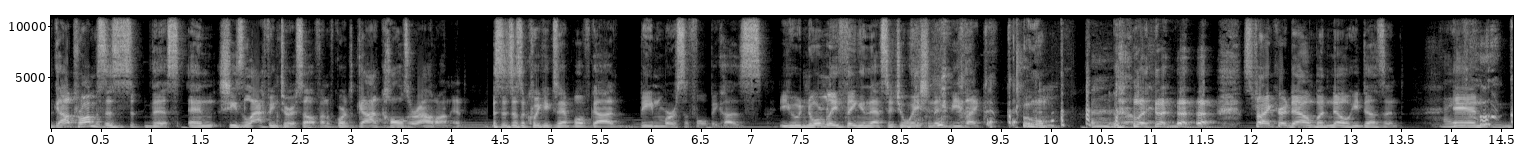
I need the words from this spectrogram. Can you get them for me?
God promises this and she's laughing to herself. And of course, God calls her out on it. This is just a quick example of God being merciful because you would normally think in that situation it'd be like, boom, strike her down, but no, he doesn't. And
